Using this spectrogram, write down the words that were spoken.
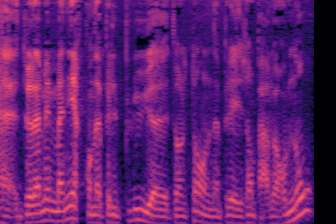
euh, de la même manière qu'on n'appelle plus, dans le temps on appelait les gens par leur nom,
